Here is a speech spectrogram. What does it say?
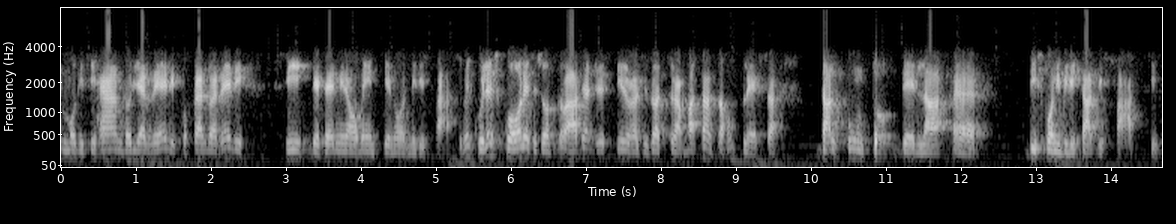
modificando gli arredi, comprando arredi, si determinano aumenti enormi di spazi, per cui le scuole si sono trovate a gestire una situazione abbastanza complessa dal punto della eh, disponibilità di spazi.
